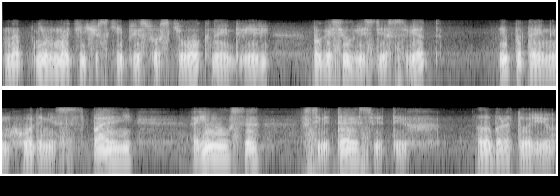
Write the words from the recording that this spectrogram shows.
на пневматические присоски окна и двери, погасил везде свет и по тайным ходам из спальни ринулся в святая святых, лабораторию,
